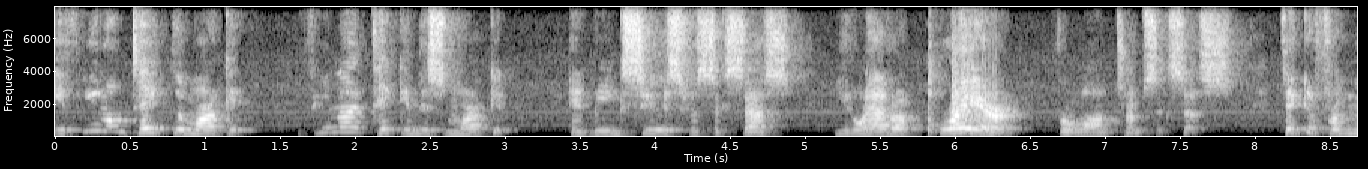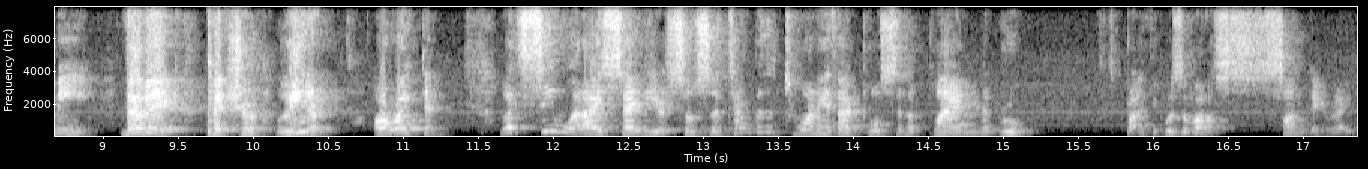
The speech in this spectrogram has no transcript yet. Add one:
If you don't take the market, if you're not taking this market and being serious for success, you don't have a prayer for long-term success. Take it from me, the big picture leader. All right then, let's see what I said here. So September the 20th, I posted a plan in the group. I think it was about a Sunday, right?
